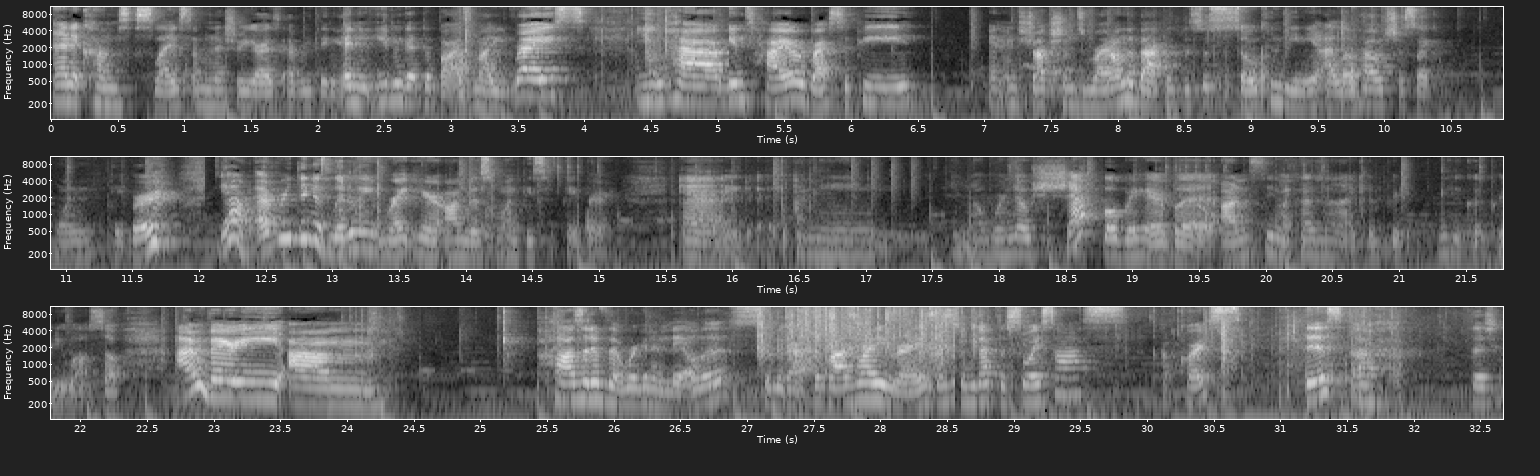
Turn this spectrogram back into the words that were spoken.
and it comes sliced. I'm gonna show you guys everything. And you even get the basmati rice. You have the entire recipe and instructions right on the back. Like this is so convenient. I love how it's just like one paper. Yeah, everything is literally right here on this one piece of paper. And I mean, you know, we're no chef over here, but honestly, my cousin and I could pretty, we could cook pretty well. So I'm very um, positive that we're gonna nail this. So we got the basmati rice. So we got the soy sauce, of course. This, uh, the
